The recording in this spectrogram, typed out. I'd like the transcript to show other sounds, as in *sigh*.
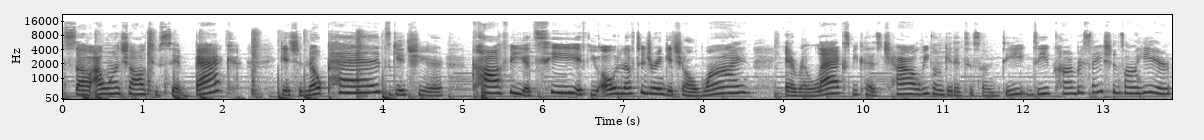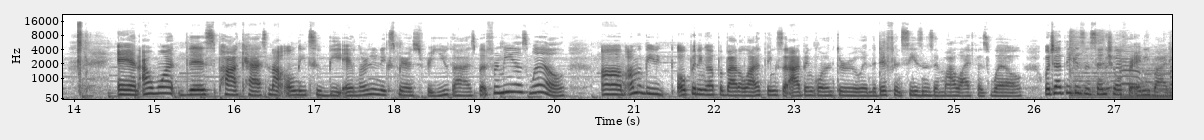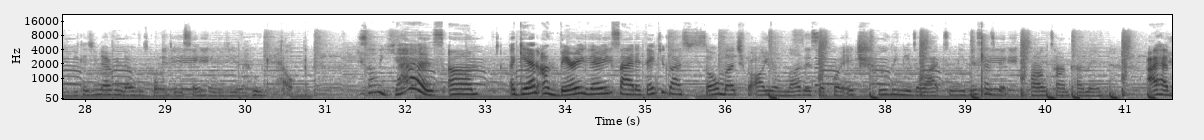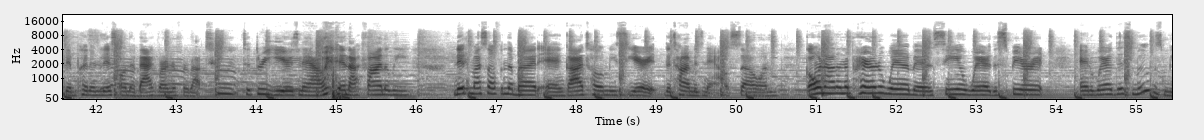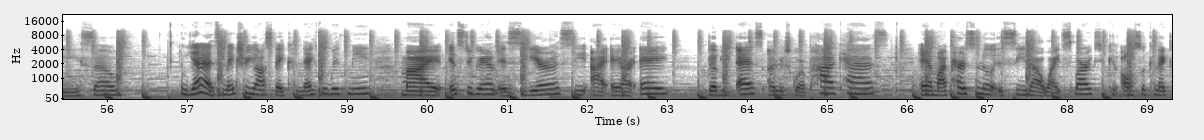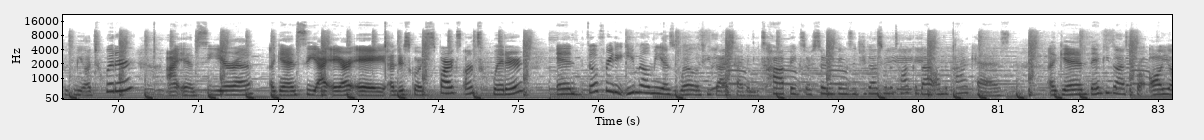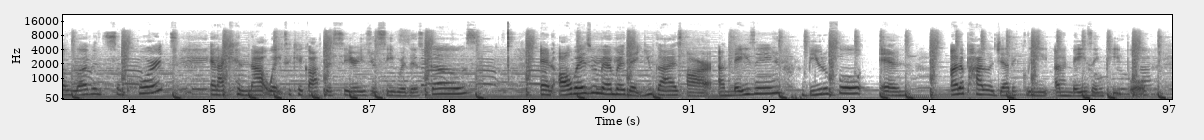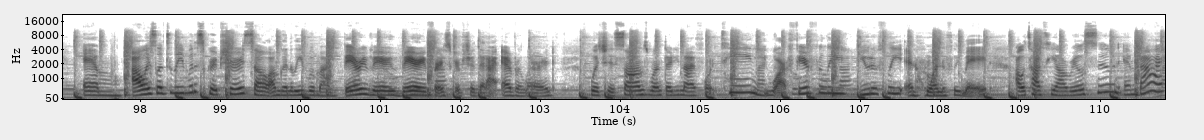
So I want y'all to sit back, get your notepads, get your coffee, your tea. If you old enough to drink, get your wine and relax because child, we gonna get into some deep, deep conversations on here. And I want this podcast not only to be a learning experience for you guys, but for me as well. Um, I'm gonna be opening up about a lot of things that I've been going through and the different seasons in my life as well, which I think is essential for anybody because you never know who's going through the same thing as you and who can help. So, yes, um, again, I'm very, very excited. Thank you guys so much for all your love and support. It truly means a lot to me. This has been a long time coming. I have been putting this on the back burner for about two to three years now, *laughs* and I finally nipped myself in the bud, and God told me, Ciara, the time is now. So I'm going out on a prayer to whim and seeing where the Spirit and where this moves me. So, yes, make sure y'all stay connected with me. My Instagram is Ciara, C I A R A W S underscore podcast. And my personal is C. White Sparks. You can also connect with me on Twitter. I am Ciara, again, C I A R A underscore Sparks on Twitter. And feel free to email me as well if you guys have any topics or certain things that you guys want to talk about on the podcast. Again, thank you guys for all your love and support. And I cannot wait to kick off this series and see where this goes. And always remember that you guys are amazing, beautiful, and unapologetically amazing people. And I always love to leave with a scripture, so I'm going to leave with my very, very, very first scripture that I ever learned, which is Psalms 139 14. You are fearfully, beautifully, and *laughs* wonderfully made. I will talk to y'all real soon, and bye.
